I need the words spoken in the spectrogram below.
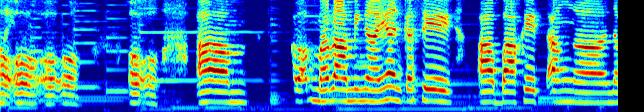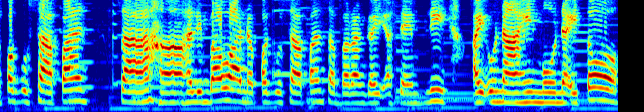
Oo, oo, oo. Oo. Um, marami nga yan kasi uh, bakit ang uh, napag-usapan sa halimbawa na pag-usapan sa barangay assembly ay unahin muna ito.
